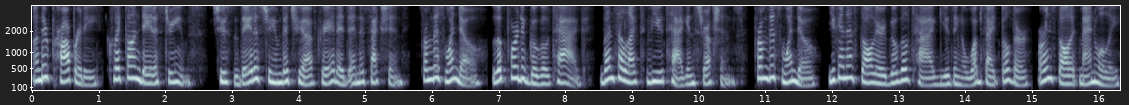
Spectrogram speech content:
Under Property, click on Data Streams. Choose the data stream that you have created in the section. From this window, look for the Google tag, then select View Tag Instructions. From this window, you can install your Google tag using a website builder or install it manually.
